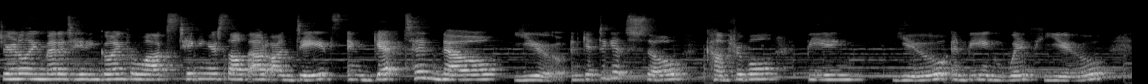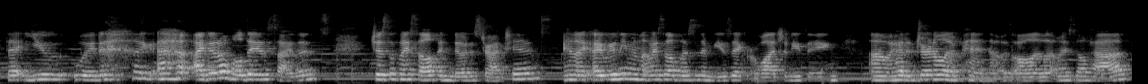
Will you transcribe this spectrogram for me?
journaling, meditating, going for walks, taking yourself out on dates, and get to know you and get to get so comfortable being you and being with you that you would like I did a whole day of silence just with myself and no distractions and I, I wouldn't even let myself listen to music or watch anything. Um, I had a journal and a pen that was all I let myself have.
